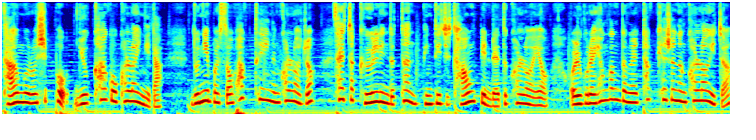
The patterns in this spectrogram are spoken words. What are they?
다음으로 10호 뉴 카고 컬러입니다. 눈이 벌써 확 트이는 컬러죠? 살짝 그을린 듯한 빈티지 다운빛 레드 컬러예요. 얼굴에 형광등을 탁 켜주는 컬러이자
